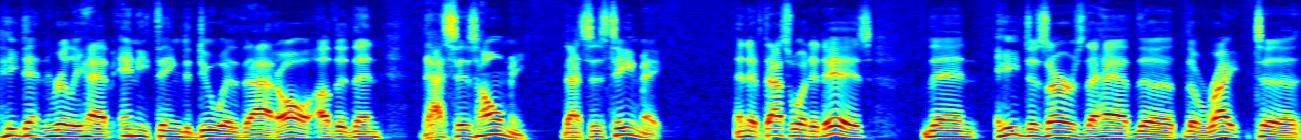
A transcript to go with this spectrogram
he didn't really have anything to do with it at all other than that's his homie. That's his teammate. And if that's what it is, then he deserves to have the the right to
